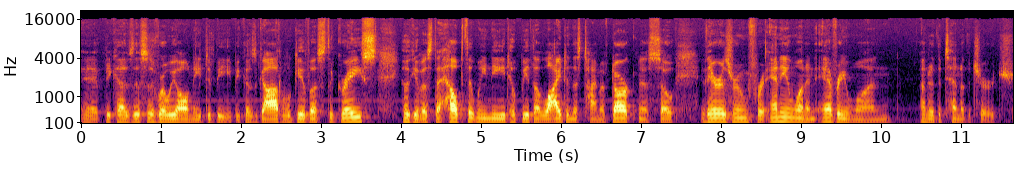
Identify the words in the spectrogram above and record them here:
Uh, because this is where we all need to be. Because God will give us the grace, He'll give us the help that we need, He'll be the light in this time of darkness. So there is room for anyone and everyone under the tent of the church.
